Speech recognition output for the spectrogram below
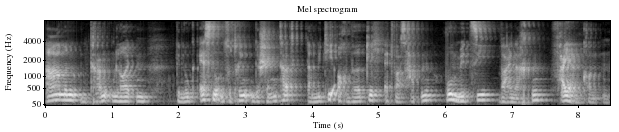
armen und kranken Leuten genug Essen und zu trinken geschenkt hat, damit die auch wirklich etwas hatten, womit sie Weihnachten feiern konnten.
